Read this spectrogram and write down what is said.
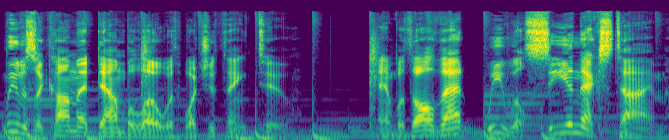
Leave us a comment down below with what you think too. And with all that, we will see you next time.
